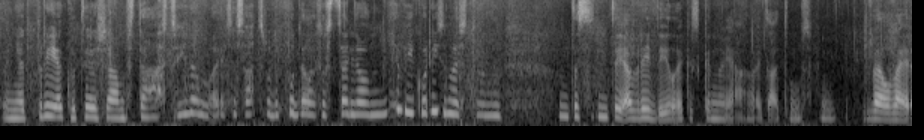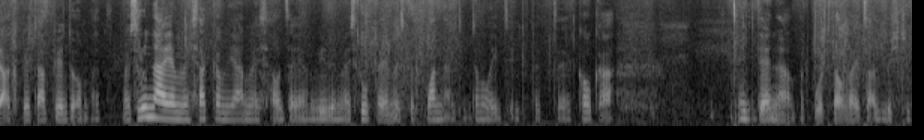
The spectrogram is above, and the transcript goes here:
Viņa ar prieku tiešām stāstīja, iedomājies, es atradu pudeles uz ceļa un nebija kur izmest. Un, un tas nu, tajā brīdī liekas, ka nu, jā, vajadzētu mums vēl vairāk pie tā piedomāt. Mēs runājam, mēs sakam, jā, mēs audzējam vidi, mēs rūpējamies par planētu un tam līdzīgi. Bet eh, kaut kā ikdienā varbūt vēl vajadzētu bišķi.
